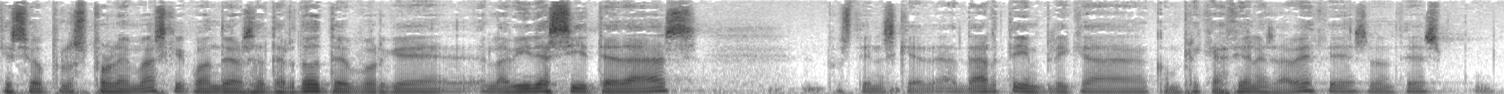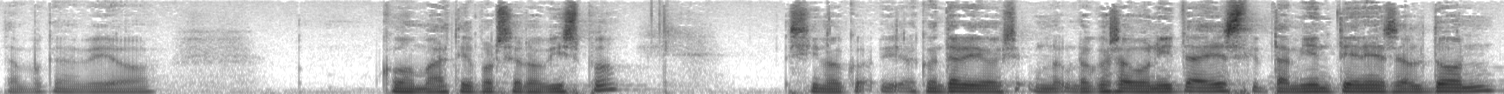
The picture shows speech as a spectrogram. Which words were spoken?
que son los problemas que cuando era sacerdote, porque la vida si te das, pues tienes que darte, implica complicaciones a veces. Entonces, tampoco me veo como mártir por ser obispo, sino al contrario, una cosa bonita es que también tienes el don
